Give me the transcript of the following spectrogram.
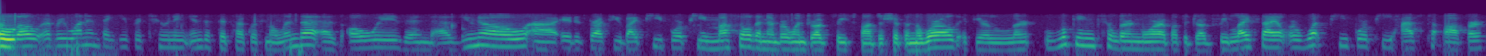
Hello, everyone, and thank you for tuning in to Fit Talk with Melinda. As always, and as you know, uh, it is brought to you by P4P Muscle, the number one drug free sponsorship in the world. If you're lear- looking to learn more about the drug free lifestyle or what P4P has to offer,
